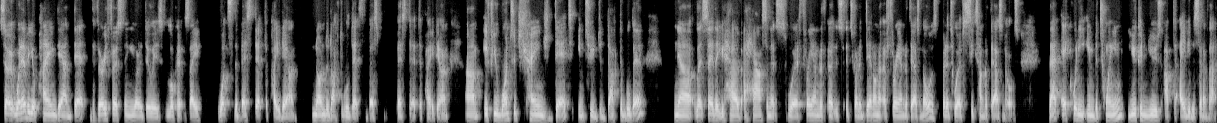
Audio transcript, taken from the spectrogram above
So whenever you're paying down debt, the very first thing you got to do is look at it and say, what's the best debt to pay down? Non deductible debt's the best, best debt to pay down. Um, if you want to change debt into deductible debt, now let's say that you have a house and it's worth three hundred. Uh, it's, it's got a debt on it of three hundred thousand dollars, but it's worth six hundred thousand dollars. That equity in between, you can use up to eighty percent of that.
